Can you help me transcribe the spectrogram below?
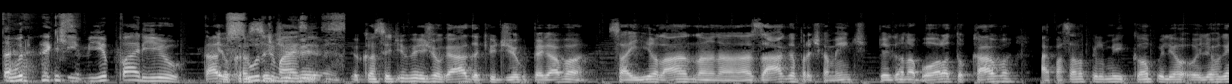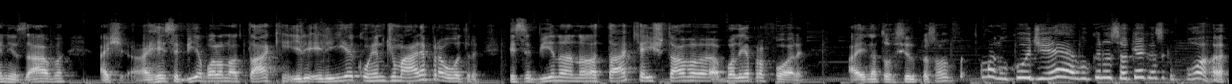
Puta que me pariu. Tá Eu absurdo cansei, de demais ver, isso. eu cansei de ver jogada que o Diego pegava, saía lá na, na- na zaga praticamente, pegando a bola, tocava, aí passava pelo meio campo, ele, ele organizava, aí, aí recebia a bola no ataque, ele, ele ia correndo de uma área para outra, recebia no, no ataque, aí estava a bola ia para fora. Aí na torcida o pessoal vai tomar no cu, Diego, que não sei o que, que não sei o que. Porra,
